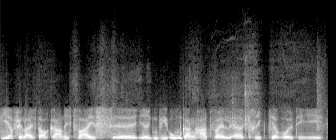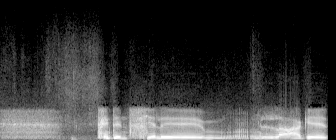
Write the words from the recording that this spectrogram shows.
die er vielleicht auch gar nicht weiß, äh, irgendwie Umgang hat, weil er kriegt ja wohl die tendenzielle ähm, Lage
